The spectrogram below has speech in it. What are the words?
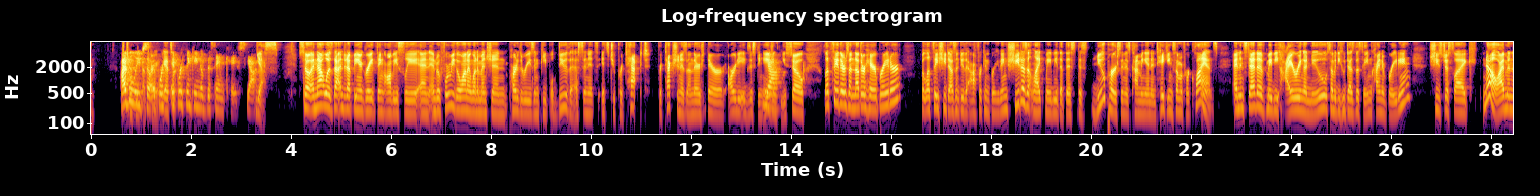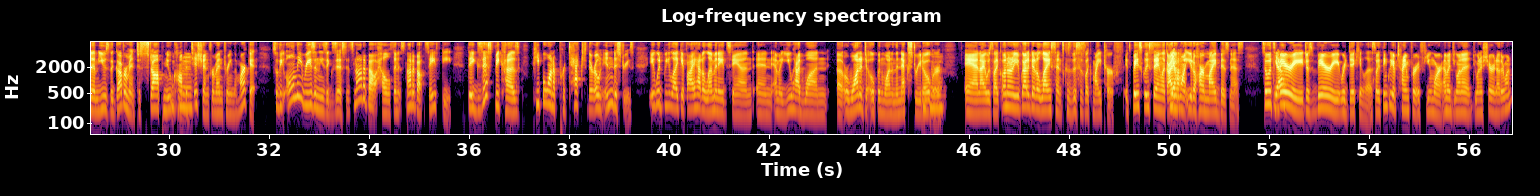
I believe I so. Right. If we're if we're thinking of the same case, yeah. Yes. So, and that was that ended up being a great thing, obviously. And and before we go on, I want to mention part of the reason people do this, and it's it's to protect protectionism. There's there are already existing agencies. Yeah. So, let's say there's another hair braider, but let's say she doesn't do the African braiding. She doesn't like maybe that this this new person is coming in and taking some of her clients, and instead of maybe hiring a new somebody who does the same kind of braiding, she's just like, no, I'm going to use the government to stop new mm-hmm. competition from entering the market. So the only reason these exist, it's not about health and it's not about safety. They exist because people want to protect their own industries. It would be like if I had a lemonade stand and Emma, you had one uh, or wanted to open one in the next street mm-hmm. over. And I was like, oh, no, no, you've got to get a license because this is like my turf. It's basically saying, like, I yeah. don't want you to harm my business. So it's yeah. very, just very ridiculous. So I think we have time for a few more. Emma, do you want to do you want to share another one?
